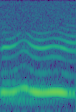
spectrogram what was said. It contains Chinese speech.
你。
